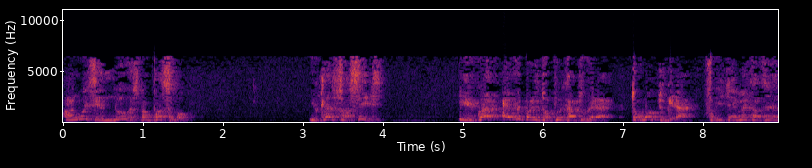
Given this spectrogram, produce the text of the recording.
And we say, no, it's not possible. You can't succeed. You require everybody to put that together, to work together for you to as a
